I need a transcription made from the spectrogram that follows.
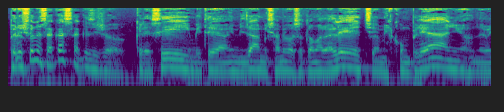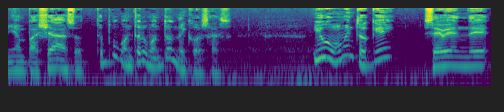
Pero yo en esa casa, qué sé yo, crecí, invité, a- invitaba a mis amigos a tomar la leche, a mis cumpleaños, donde venían payasos. Te puedo contar un montón de cosas. Y hubo un momento que se vende,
